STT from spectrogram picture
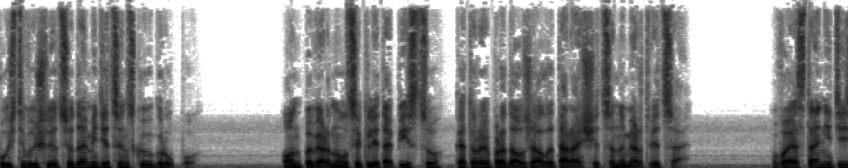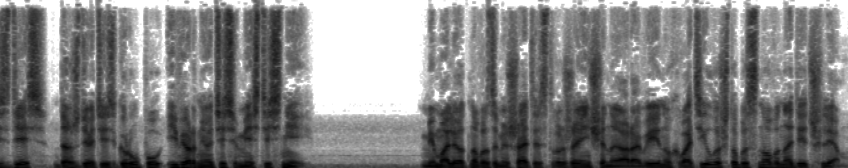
Пусть вышлют сюда медицинскую группу». Он повернулся к летописцу, которая продолжала таращиться на мертвеца. Вы останетесь здесь, дождетесь группу и вернетесь вместе с ней. Мимолетного замешательства женщины Аравейну хватило, чтобы снова надеть шлем.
